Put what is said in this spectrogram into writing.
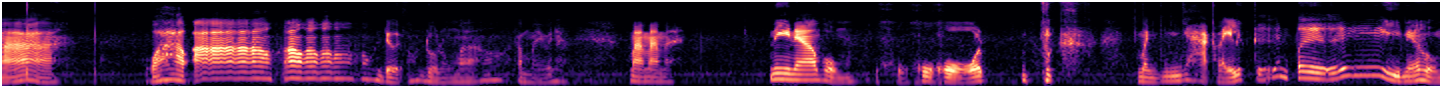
อ่า ว้าว อ้าวอ้าวอ้าวอ้าวอ้าวอ้าวเดินโดดลงมาอ้าวทำไมวะเนี่ย มามามา นี่นะครับผม โอ้โหโหมันยุ่งยากอะไรเหลือเกิน เปยเนี่ยผม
